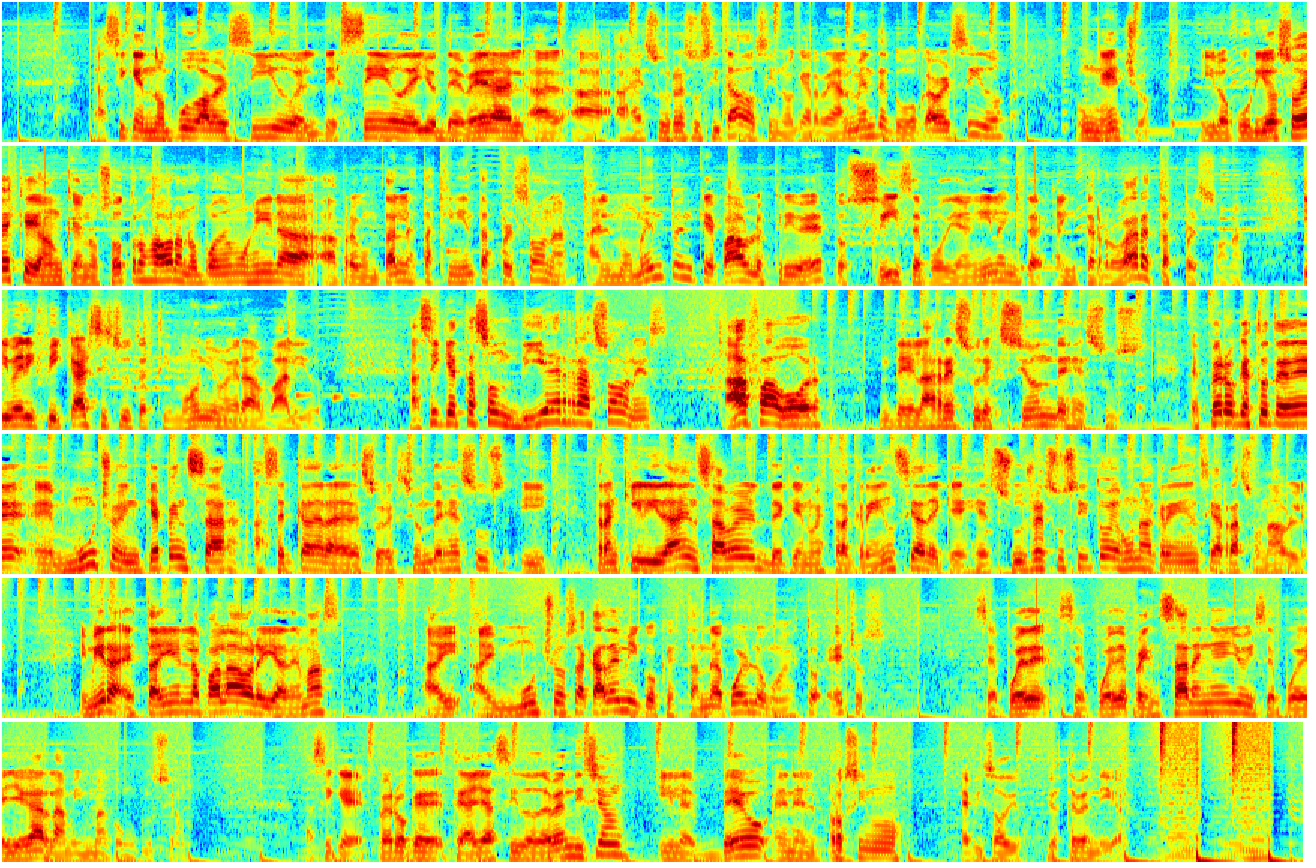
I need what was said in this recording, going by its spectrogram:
Así que no pudo haber sido el deseo de ellos de ver a, Jesús resucitado, sino que realmente tuvo que haber sido un hecho. Y lo curioso es que aunque nosotros ahora no podemos ir a, preguntarle a estas 500 personas, al momento en que Pablo escribe esto, sí se podían ir a, a interrogar a estas personas y verificar si su testimonio era válido. Así que estas son 10 razones a favor de la resurrección de Jesús. Espero que esto te dé eh, mucho en qué pensar acerca de la resurrección de Jesús y tranquilidad en saber de que nuestra creencia de que Jesús resucitó es una creencia razonable. Y mira, está ahí en la palabra y además hay, hay muchos académicos que están de acuerdo con estos hechos. Se puede, se puede pensar en ello y se puede llegar a la misma conclusión. Así que espero que te haya sido de bendición y les veo en el próximo episodio. Dios te bendiga.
